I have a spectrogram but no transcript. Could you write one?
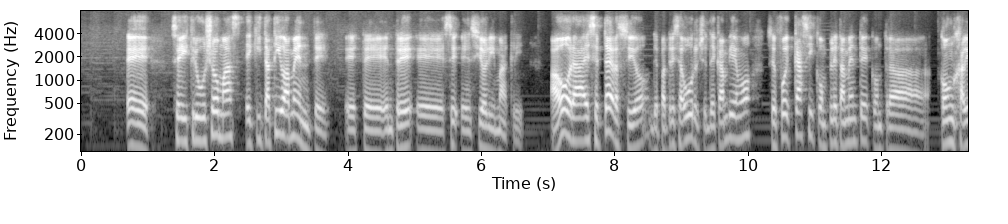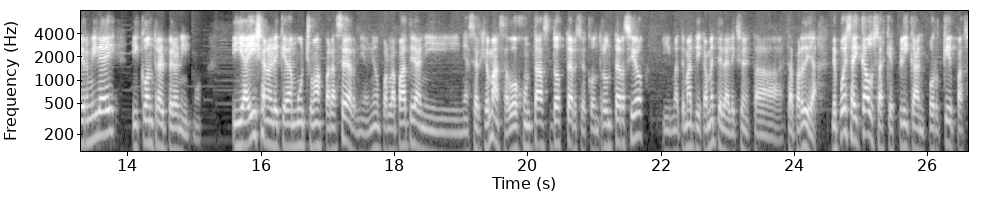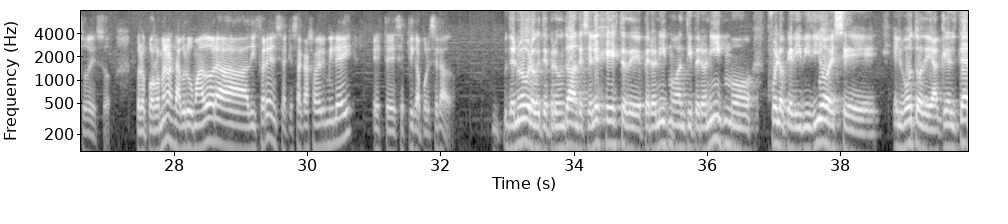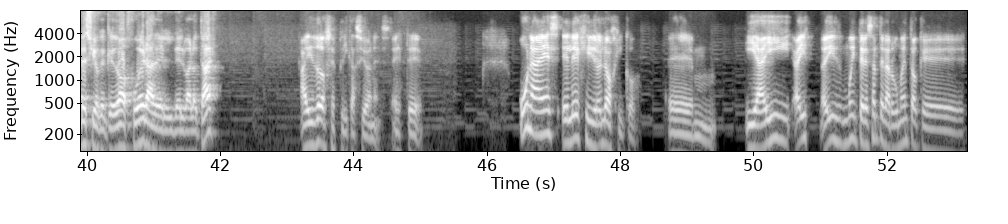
eh, se distribuyó más equitativamente este, entre eh, eh, Scioli y Macri. Ahora ese tercio de Patricia Burch de Cambiemos se fue casi completamente contra, con Javier Milei y contra el peronismo. Y ahí ya no le queda mucho más para hacer, ni Unión por la Patria ni, ni a Sergio Massa. Vos juntás dos tercios contra un tercio y matemáticamente la elección está, está perdida. Después hay causas que explican por qué pasó eso, pero por lo menos la abrumadora diferencia que saca Javier Milei este, se explica por ese lado de nuevo lo que te preguntaba antes, el eje este de peronismo, antiperonismo, fue lo que dividió ese, el voto de aquel tercio que quedó afuera del, del balotaje? Hay dos explicaciones. Este, una es el eje ideológico. Em, y ahí, ahí, ahí, es muy interesante el argumento que,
